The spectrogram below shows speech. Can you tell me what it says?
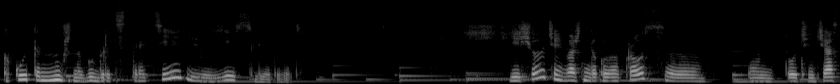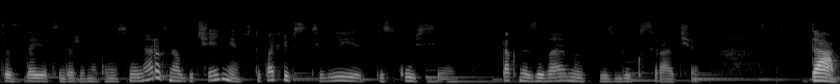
какую-то нужно выбрать стратегию и исследовать. Еще очень важный такой вопрос, э, он очень часто задается даже у меня там на семинарах, на обучении, вступать ли в сетевые дискуссии так называемые Facebook Da,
